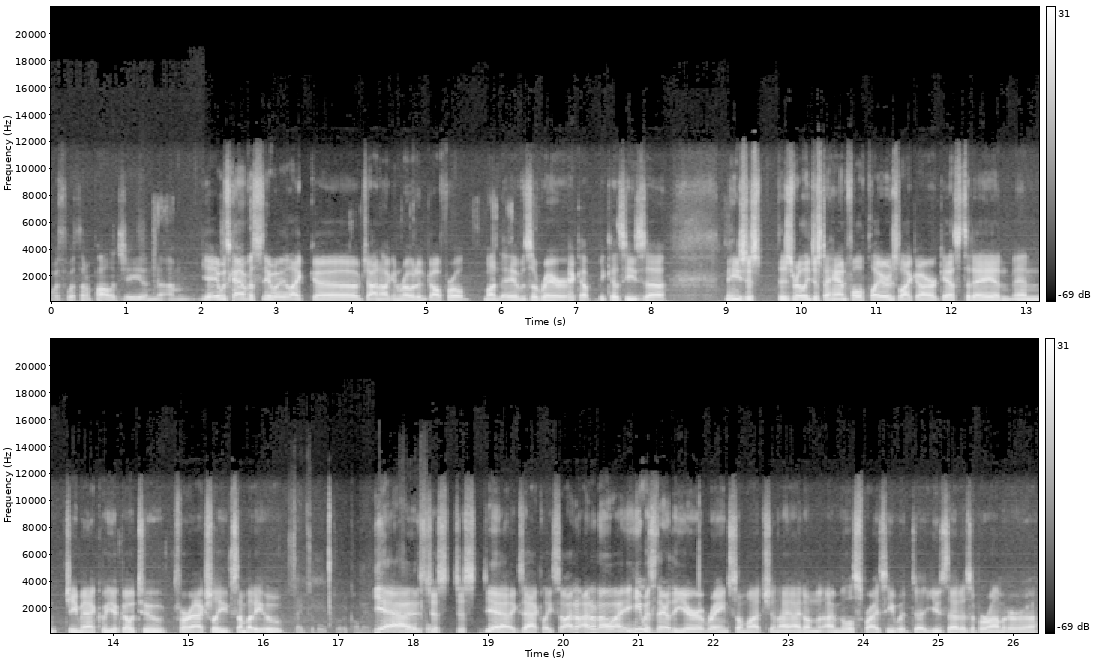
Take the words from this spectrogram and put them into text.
with with an apology, and um, yeah, it was kind of a it was like uh, John Huggan wrote in Golf World Monday. It was a rare hiccup because he's uh, he's just there's really just a handful of players like our guest today and, and GMAC who you go to for actually somebody who sensible sort of comment. Yeah, it's just just yeah, exactly. So I don't I don't know. I, he was there the year it rained so much, and I, I don't. I'm a little surprised he would uh, use that as a barometer, uh,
